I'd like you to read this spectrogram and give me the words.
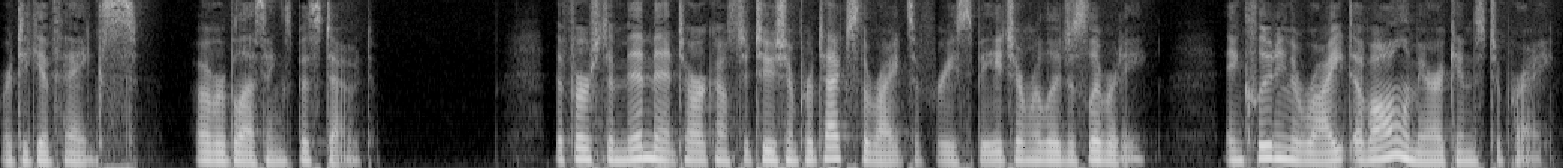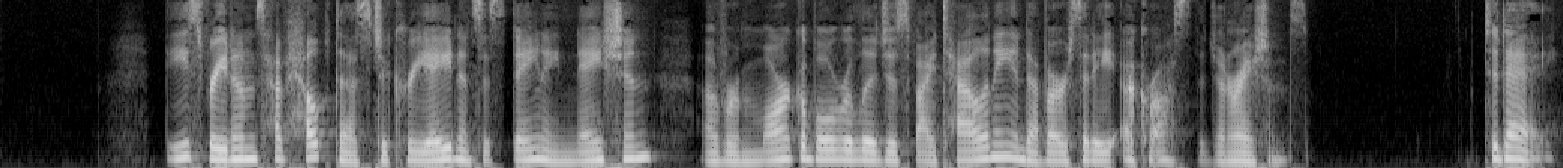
or to give thanks over blessings bestowed. The First Amendment to our Constitution protects the rights of free speech and religious liberty, including the right of all Americans to pray. These freedoms have helped us to create and sustain a nation of remarkable religious vitality and diversity across the generations. Today,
